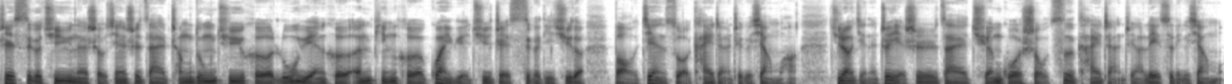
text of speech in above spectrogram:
这四个区域呢，首先是在城东区和卢园和恩平和冠岳区这四个地区的保健所开展这个项目哈。据了解呢，这也是在全国首次开展这样类似的一个项目。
